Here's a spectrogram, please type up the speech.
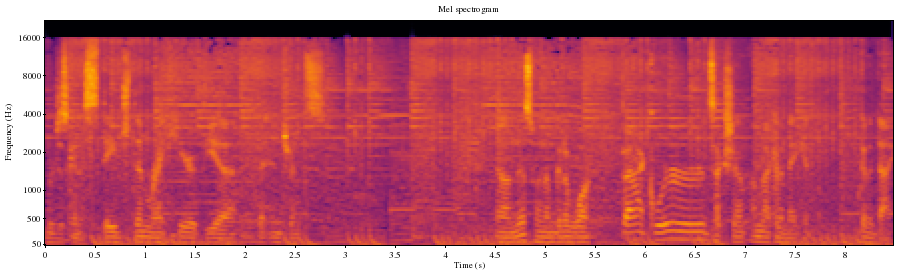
We're just going to stage them right here at the, uh, the entrance. Now on this one, I'm going to walk backwards. Actually, I'm not going to make it. I'm going to die.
